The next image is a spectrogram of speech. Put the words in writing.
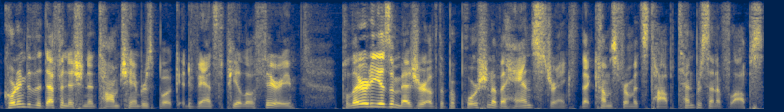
according to the definition in Tom Chambers' book Advanced PLO Theory, polarity is a measure of the proportion of a hand's strength that comes from its top 10% of flops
